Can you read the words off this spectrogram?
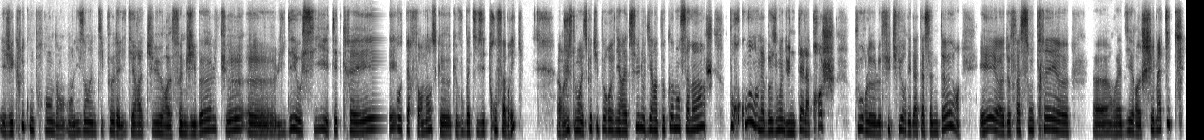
j'ai cru comprendre en, lisant un petit peu la littérature fungible que euh, l'idée aussi était de créer une autre performance que, que vous baptisez True Fabric. Alors justement, est-ce que tu peux revenir là-dessus, nous dire un peu comment ça marche, pourquoi on a besoin d'une telle approche pour le, futur des data centers? Et euh, de façon très, euh, euh, on va dire, schématique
